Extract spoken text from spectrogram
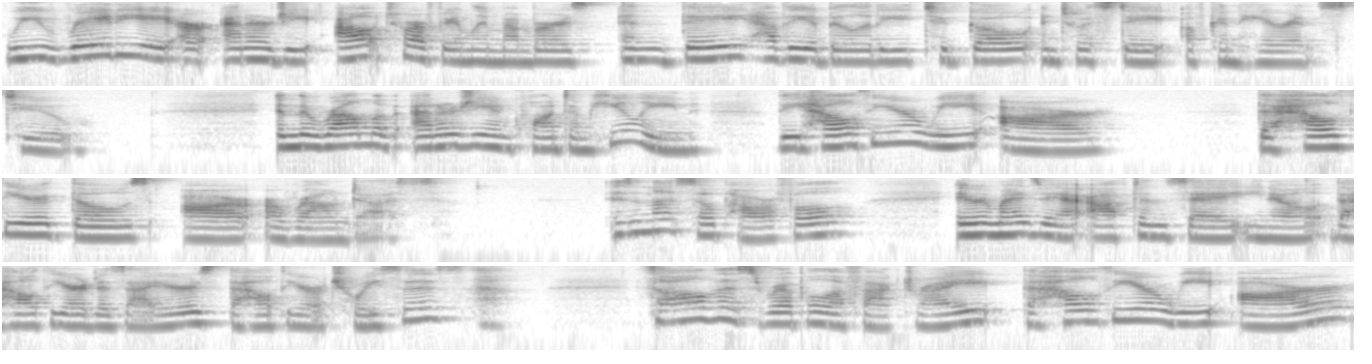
we radiate our energy out to our family members and they have the ability to go into a state of coherence too. In the realm of energy and quantum healing, the healthier we are, the healthier those are around us. Isn't that so powerful? It reminds me, I often say, you know, the healthier our desires, the healthier our choices. It's all this ripple effect, right? The healthier we are,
